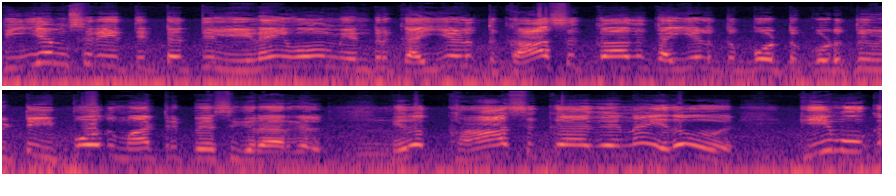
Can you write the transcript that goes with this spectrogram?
பிஎம் ஸ்ரீ திட்டத்தில் இணைவோம் என்று கையெழுத்து காசுக்காக கையெழுத்து போட்டு கொடுத்து விட்டு இப்போது மாற்றி பேசுகிறார்கள். ஏதோ காசுக்காகன்னா ஏதோ திமுக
